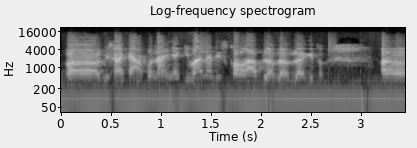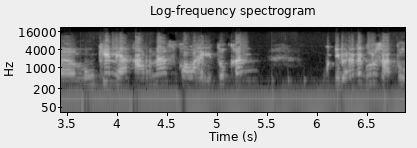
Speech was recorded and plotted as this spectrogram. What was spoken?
eh, misalnya kayak aku nanya gimana di sekolah, bla bla bla gitu. Eh, mungkin ya karena sekolah itu kan ibaratnya guru satu,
